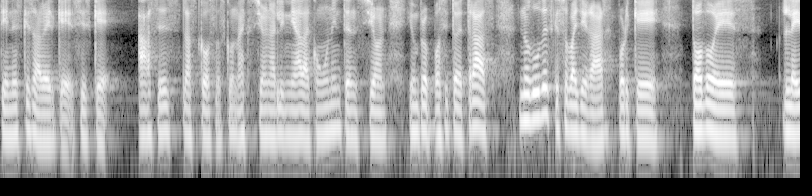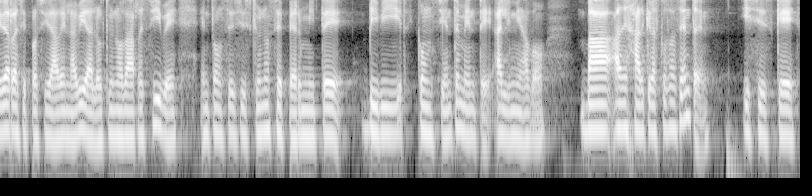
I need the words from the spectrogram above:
tienes que saber que si es que haces las cosas con acción alineada, con una intención y un propósito detrás, no dudes que eso va a llegar porque todo es ley de reciprocidad en la vida, lo que uno da recibe. Entonces, si es que uno se permite vivir conscientemente alineado, va a dejar que las cosas entren. Y si es que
